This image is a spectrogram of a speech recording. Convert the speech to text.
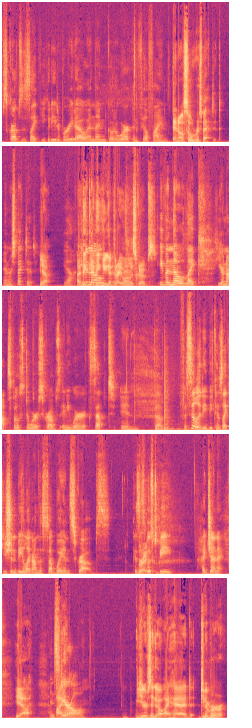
scrubs is like you could eat a burrito and then go to work and feel fine And also respected. and respected. Yeah. Yeah. I think I think though- you got the right one with scrubs. even though like you're not supposed to wear scrubs anywhere except in the facility because like you shouldn't be like on the subway in scrubs because it's Right. supposed to be hygienic Yeah. and I- sterile. years ago I had do you remember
